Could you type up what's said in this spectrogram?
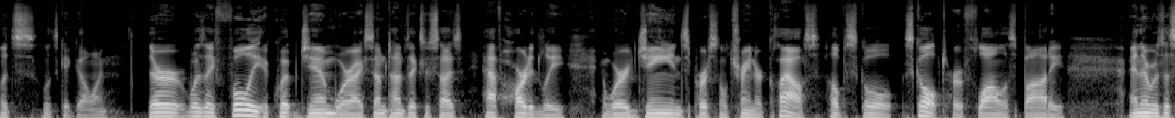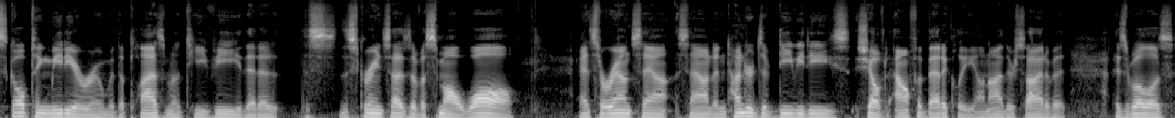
let's let's get going. There was a fully equipped gym where I sometimes exercise half heartedly and where Jane's personal trainer, Klaus, helped sculpt her flawless body. And there was a sculpting media room with a plasma TV that had the screen size of a small wall and surround sound, and hundreds of DVDs shelved alphabetically on either side of it, as well as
